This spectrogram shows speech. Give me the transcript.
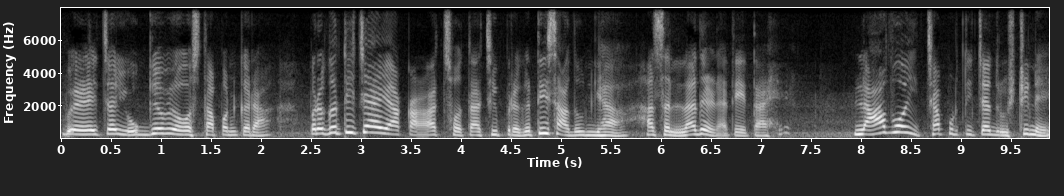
वेळेचं योग्य व्यवस्थापन करा. प्रगतीच्या या काळात स्वतःची प्रगती साधून घ्या हा सल्ला देण्यात येत आहे. लाभ व इच्छापूर्तीच्या दृष्टीने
